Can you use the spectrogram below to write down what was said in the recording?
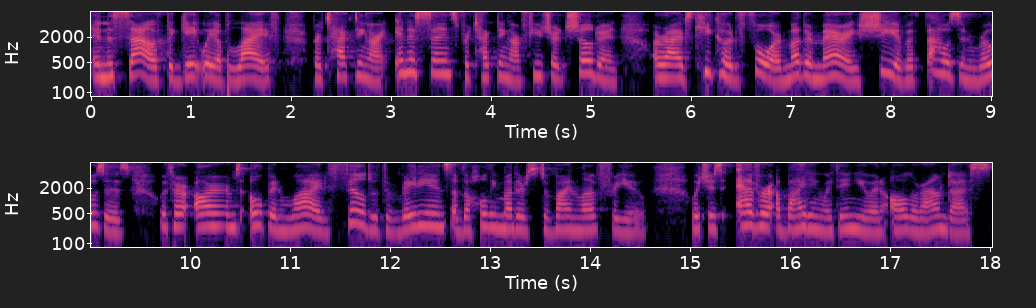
In the South, the gateway of life, protecting our innocence, protecting our future children, arrives key code four, Mother Mary, she of a thousand roses, with her arms open wide, filled with the radiance of the Holy Mother's divine love for you, which is ever abiding within you and all around us.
